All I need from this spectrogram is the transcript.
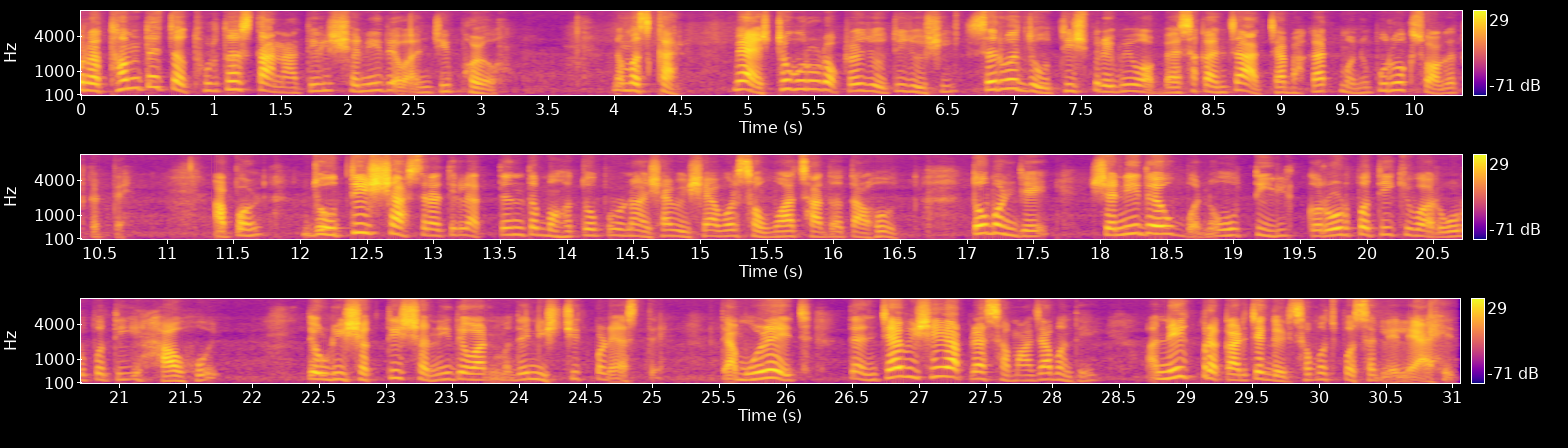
प्रथम ते चतुर्थ स्थानातील शनिदेवांची फळं. नमस्कार. मी अष्टगुरू डॉक्टर ज्योती जोशी सर्व ज्योतिषप्रेमी व अभ्यासकांचं आजच्या भागात मनपूर्वक स्वागत करते. आपण ज्योतिषशास्त्रातील अत्यंत महत्त्वपूर्ण अशा विषयावर संवाद साधत आहोत. तो म्हणजे शनिदेव बनवतील करोडपती किंवा रोडपती हा होय. तेवढी शक्ती शनिदेवांमध्ये निश्चितपणे असते. त्यामुळेच त्यांच्याविषयी आपल्या समाजामध्ये अनेक प्रकारचे गैरसमज पसरलेले आहेत.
